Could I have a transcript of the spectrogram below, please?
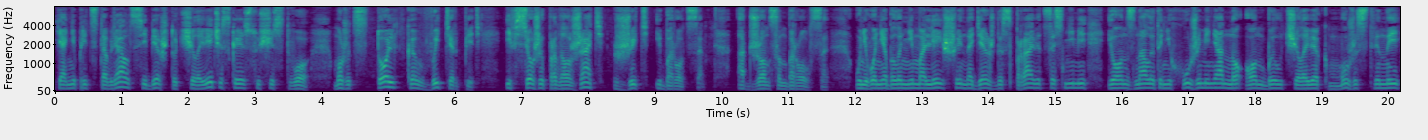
Я не представлял себе, что человеческое существо может столько вытерпеть и все же продолжать жить и бороться. А Джонсон боролся. У него не было ни малейшей надежды справиться с ними, и он знал это не хуже меня, но он был человек мужественный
